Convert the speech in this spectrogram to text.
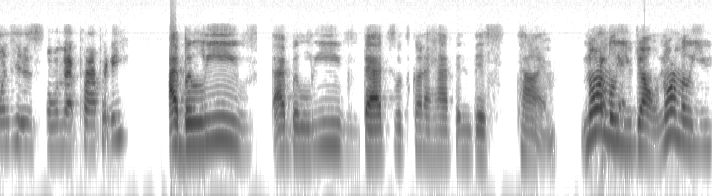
on his on that property? I believe I believe that's what's going to happen this time. Normally you don't. Normally you,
